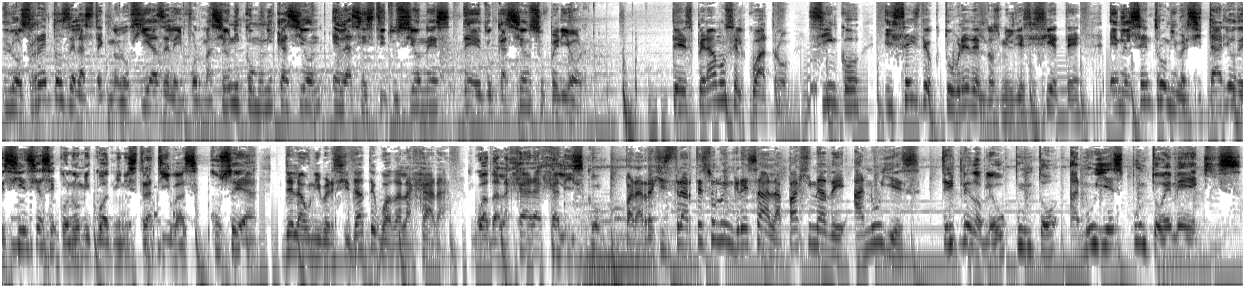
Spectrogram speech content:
Los retos de las tecnologías de la información y comunicación en las instituciones de educación superior. Te esperamos el 4, 5 y 6 de octubre del 2017 en el Centro Universitario de Ciencias Económico-Administrativas, CUSEA, de la Universidad de Guadalajara, Guadalajara, Jalisco. Para registrarte solo ingresa a la página de Anuyes, www.anuyes.mx.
